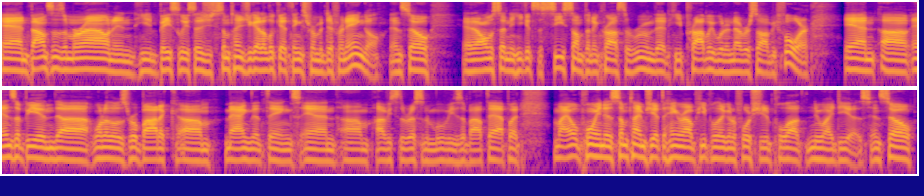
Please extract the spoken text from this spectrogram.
and bounces him around and he basically says sometimes you got to look at things from a different angle. And so and all of a sudden he gets to see something across the room that he probably would have never saw before. And uh, ends up being uh, one of those robotic um, magnet things and um, obviously the rest of the movie is about that. But my whole point is sometimes you have to hang around people that are going to force you to pull out new ideas. And so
